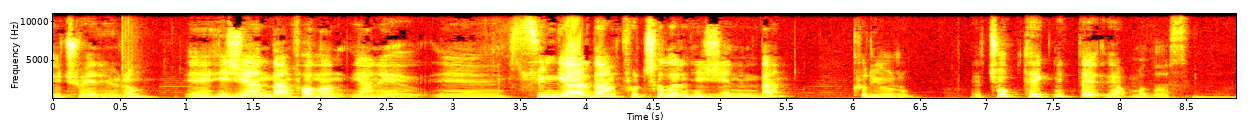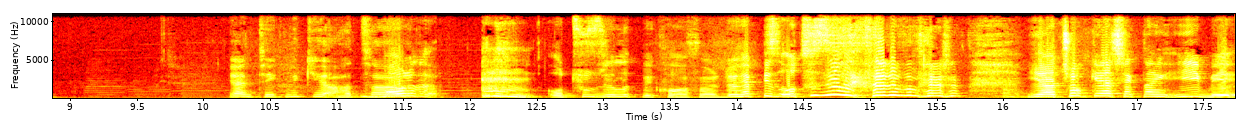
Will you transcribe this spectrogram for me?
3 veriyorum. E, hijyenden falan yani e, süngerden fırçaların hijyeninden kırıyorum. E, çok teknik de yapmadı aslında. Yani teknik hatta Bu arada 30 yıllık bir kuafördü. Hep biz 30 yıllıkları buluyoruz. ya çok gerçekten iyi bir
